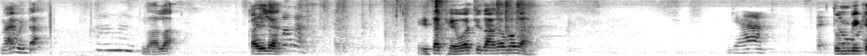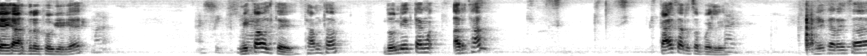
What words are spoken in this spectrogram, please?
नाही बेटा. झाला. कळल्या बघा. हिचा ठेवायची जागा बघा. घ्या. तुम भी क्या याद रखोगे काय? मी. काय बोलतोय? थांब थांब. दोन्ही एक टाइम अरे थांब. काय करायचं पहिले? हे करायचा?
